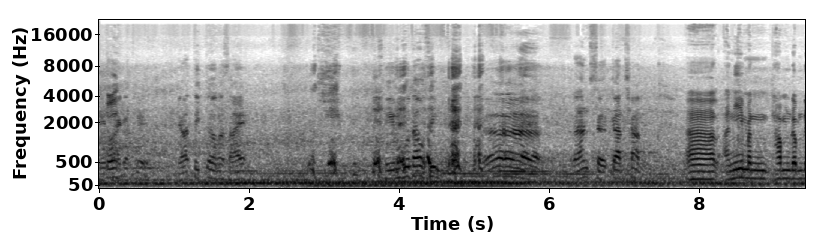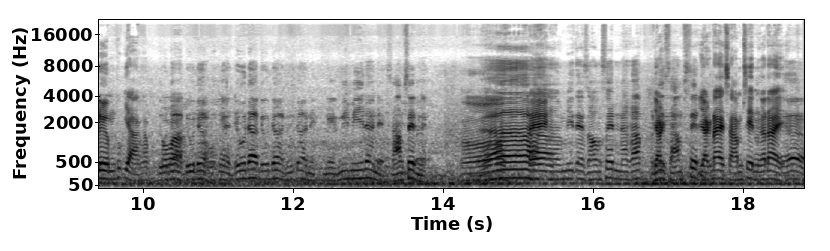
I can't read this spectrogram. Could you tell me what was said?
นี่ไปกันเท่เดี๋ยวติ๊กเกอร์มาใส่ทีมผู้เท่าทิ้งเออ ร้านเสิร์ฟการช่างอ่าอันนี้มันทำเดิมๆทุกอย่างครับ เพดูราะเด้ว่าอดูเด้อเนี่ยดูเด้อดูเด้อดูเด้อนี่นี่มีมีเด้อเนี่ยสามเส้นเนี่ยอ๋อเออแพงมีแต่สองเส้นนะครับอยากมีสามเส้นอยากได้3เส้นก็ได้ เออ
